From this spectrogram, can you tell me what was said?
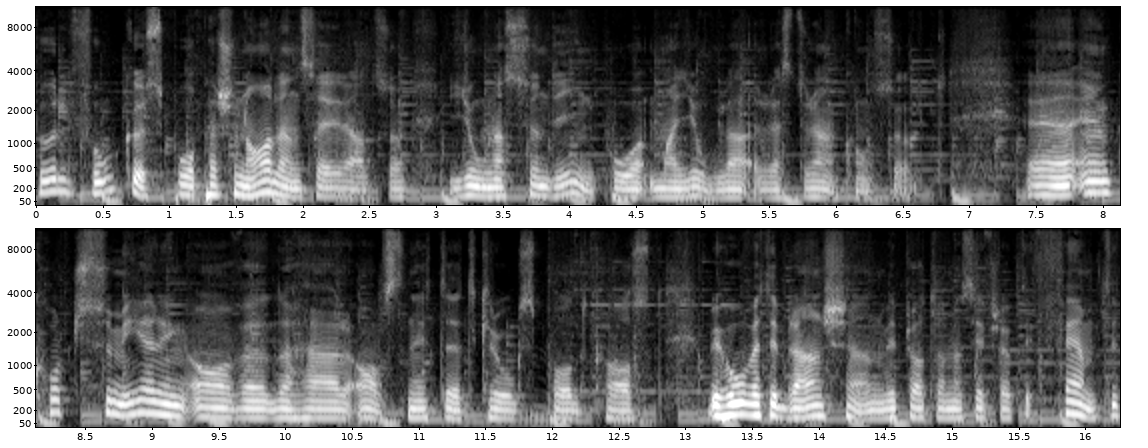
Full fokus på personalen säger alltså Jonas Sundin på Majola restaurangkonsult. Eh, en kort summering av eh, det här avsnittet, Krogs podcast. Behovet i branschen. Vi pratar om en siffra upp till 50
